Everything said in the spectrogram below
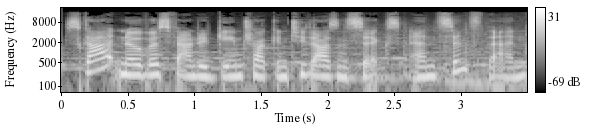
Scott Novis founded Game Truck in 2006, and since then,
